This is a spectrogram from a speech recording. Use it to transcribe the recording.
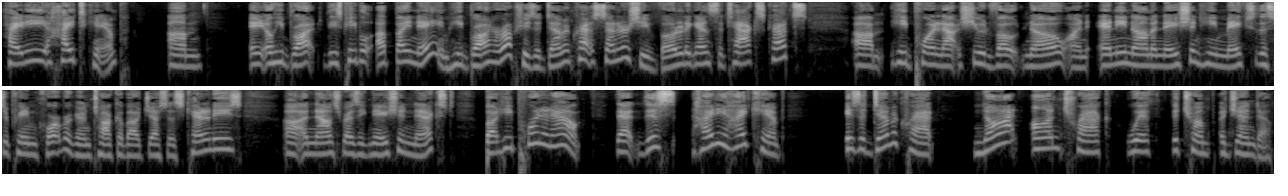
Heidi Heitkamp, um, and, you know, he brought these people up by name. He brought her up. She's a Democrat senator. She voted against the tax cuts. Um, he pointed out she would vote no on any nomination he makes to the Supreme Court. We're going to talk about Justice Kennedy's uh, announced resignation next. But he pointed out that this Heidi Heitkamp is a Democrat not on track with the Trump agenda.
